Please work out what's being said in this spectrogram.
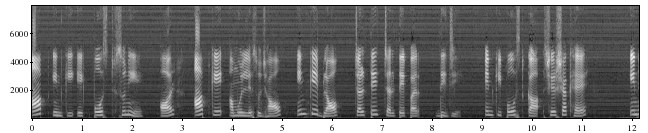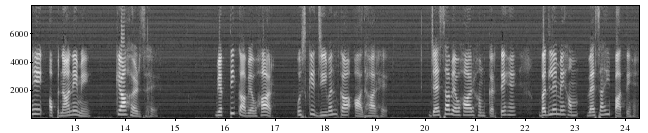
आप इनकी एक पोस्ट सुनिए और आपके अमूल्य सुझाव इनके ब्लॉग चलते चलते पर दीजिए। इनकी पोस्ट का शीर्षक है, इन्हें अपनाने में क्या हर्ज है? व्यक्ति का व्यवहार उसके जीवन का आधार है। जैसा व्यवहार हम करते हैं, बदले में हम वैसा ही पाते हैं।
